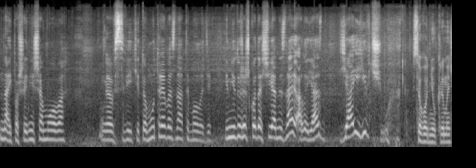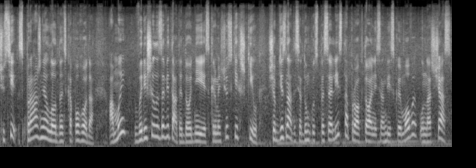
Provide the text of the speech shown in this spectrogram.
найпоширеніша мова е, в світі. Тому треба знати молоді. І мені дуже шкода, що я не знаю, але я, я її вчу. Сьогодні у Кременчуці справжня лондонська погода. А ми вирішили завітати до однієї з кременчуцьких шкіл, щоб дізнатися думку спеціаліста про актуальність англійської мови у наш час.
